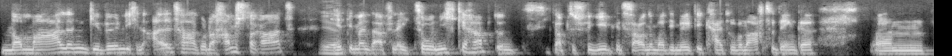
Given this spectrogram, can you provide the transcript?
normalen, gewöhnlichen Alltag oder Hamsterrad, ja. hätte man da vielleicht so nicht gehabt. Und ich glaube, das ist für jeden jetzt auch nochmal die Möglichkeit, darüber nachzudenken. Ähm,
